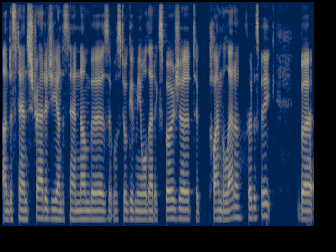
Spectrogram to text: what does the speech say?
understand strategy, understand numbers. It will still give me all that exposure to climb the ladder, so to speak. But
